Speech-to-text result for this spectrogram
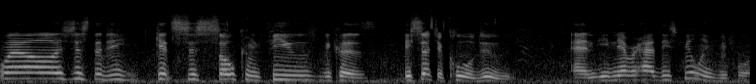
Well, it's just that he gets just so confused because he's such a cool dude. And he never had these feelings before.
